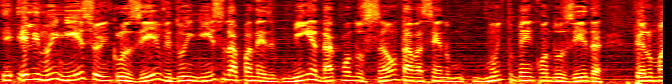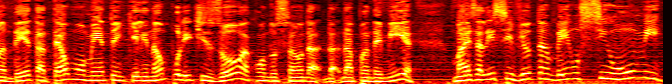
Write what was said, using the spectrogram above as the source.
Ele no início, inclusive, do início da pandemia, da condução, estava sendo muito bem conduzida pelo Mandetta até o momento em que ele não politizou a condução da, da, da pandemia, mas ali se viu também um ciúme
